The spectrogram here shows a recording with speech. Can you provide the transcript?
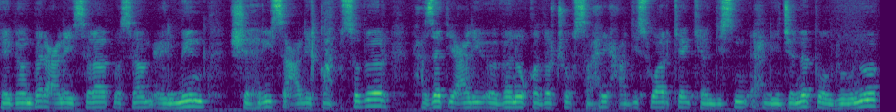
Peygamber aleyhissalatü vesselam ilmin şehri ise Ali kapısıdır. Hz. Ali öven o kadar çok sahih hadis varken kendisinin ehli cennet olduğunu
